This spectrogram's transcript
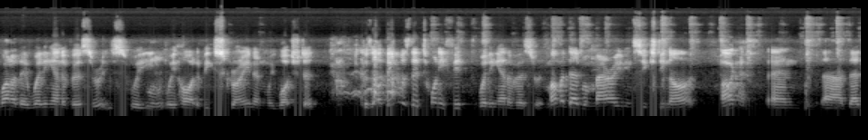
one of their wedding anniversaries, we Mhm. we hired a big screen and we watched it because I think it was their 25th wedding anniversary. Mum and dad were married in '69 Oh, okay. and uh, Dad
